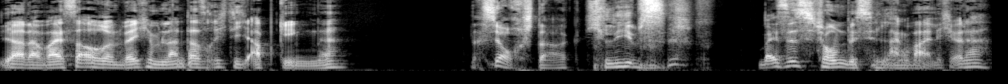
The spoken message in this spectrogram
Ja, da weißt du auch, in welchem Land das richtig abging, ne? Das ist ja auch stark. Ich lieb's. Aber es ist schon ein bisschen langweilig, oder?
